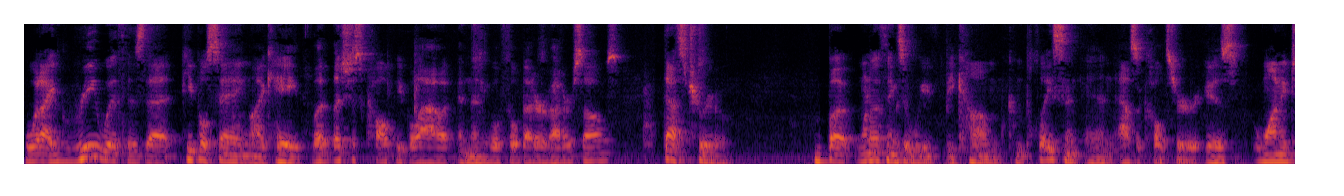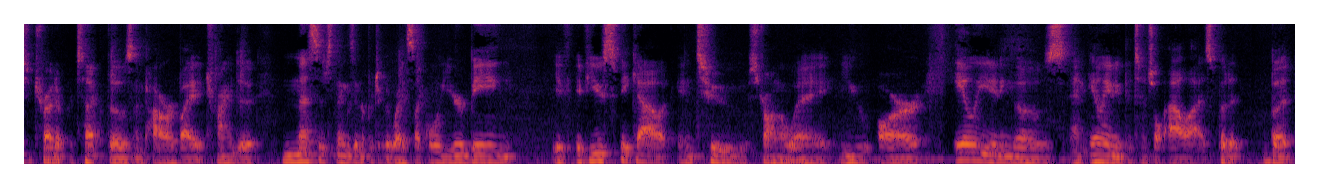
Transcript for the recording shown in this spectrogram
what I agree with is that people saying like, "Hey, let, us just call people out and then we'll feel better about ourselves." That's true. But one of the things that we've become complacent in as a culture is wanting to try to protect those in power by trying to message things in a particular way. It's like, well, you're being if, if you speak out in too strong a way, you are alienating those and alienating potential allies. But it, but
